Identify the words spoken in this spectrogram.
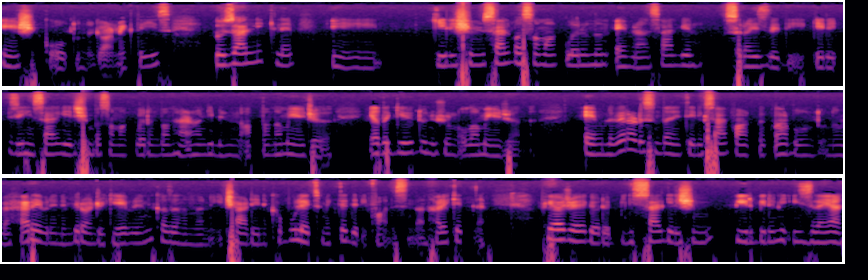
E şıkkı olduğunu görmekteyiz. Özellikle e, gelişimsel basamaklarının evrensel bir sıra izlediği, geri, zihinsel gelişim basamaklarından herhangi birinin atlanamayacağı ya da geri dönüşün olamayacağını, evreler arasında niteliksel farklılıklar bulunduğunu ve her evrenin bir önceki evrenin kazanımlarını içerdiğini kabul etmektedir ifadesinden hareketle. Piaget'e göre bilişsel gelişim birbirini izleyen,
